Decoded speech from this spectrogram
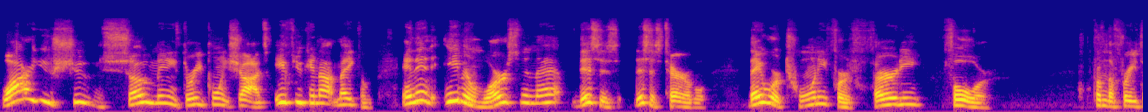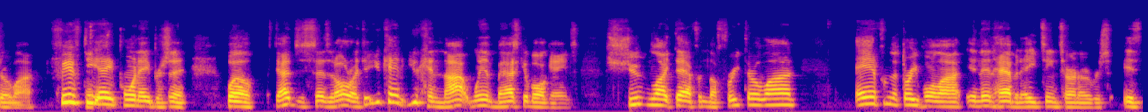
Why are you shooting so many three point shots if you cannot make them? And then even worse than that, this is this is terrible. They were 20 for 34 from the free throw line. 58.8%. Well, that just says it all right there. You can't you cannot win basketball games shooting like that from the free throw line and from the three point line and then having 18 turnovers is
